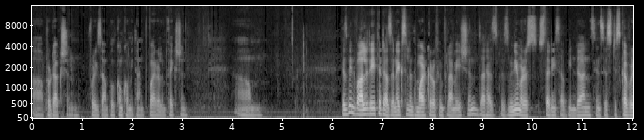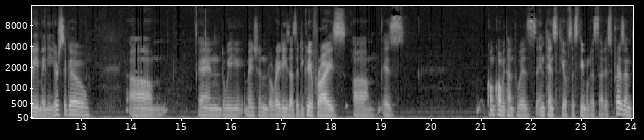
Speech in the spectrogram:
uh, production, for example, concomitant viral infection. Um, has been validated as an excellent marker of inflammation that has, numerous studies have been done since its discovery many years ago. Um, and we mentioned already that the degree of rise um, is concomitant with the intensity of the stimulus that is present.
